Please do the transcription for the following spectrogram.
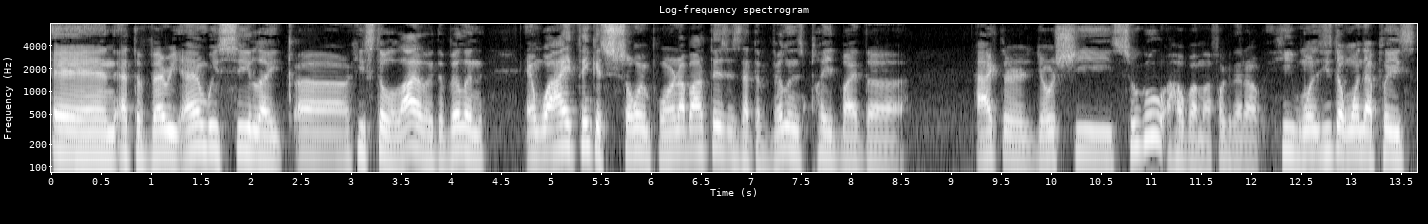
And at the very end, we see like, uh, he's still alive, like the villain. And what I think is so important about this is that the villain's played by the actor Yoshitsugu. I hope I'm not fucking that up. He was, he's the one that plays,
